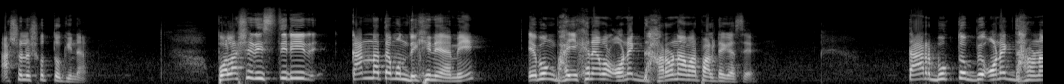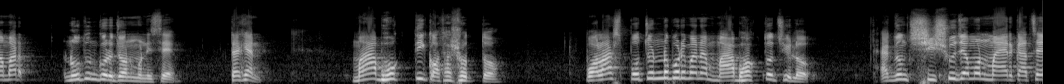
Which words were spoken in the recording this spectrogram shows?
আসলে সত্য কিনা? পলাশের স্ত্রীর কান্না তেমন দেখিনি আমি। এবং ভাই, এখানে আমার অনেক ধারণা আমার পাল্টে গেছে। তার বক্তব্যে অনেক ধারণা আমার নতুন করে জন্ম নিছে। দেখেন, মা ভক্তি কথা সত্য। পলাশ প্রচণ্ড পরিমাণে মা ভক্ত ছিল। একজন শিশু যেমন মায়ের কাছে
